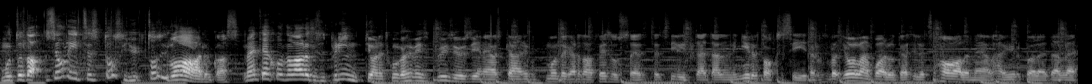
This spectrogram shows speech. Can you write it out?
Mutta tota, se oli itse asiassa tosi, tosi laadukas. Mä en tiedä kuinka laadukas se printti on, että kuinka hyvin se pysyy siinä, jos käy niin monta kertaa pesussa ja sitten silittää tällä niin irtoaksi siitä. Koska jollain paidalla käy sille, että se haalenee ja vähän irtoilee tälleen.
